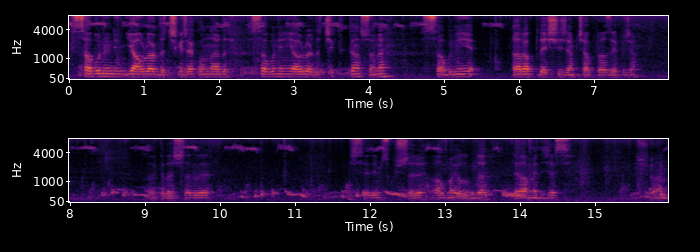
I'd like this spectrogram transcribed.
Sabuni'nin yavruları da çıkacak. Onlar da Sabuni'nin yavruları da çıktıktan sonra Sabuni'yi Arap'la eşleyeceğim, çapraz yapacağım. Arkadaşlar ve istediğimiz kuşları alma yolunda devam edeceğiz. Şu an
